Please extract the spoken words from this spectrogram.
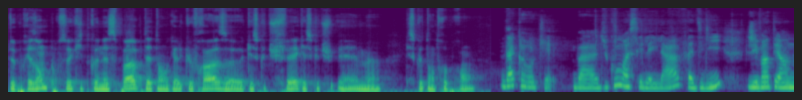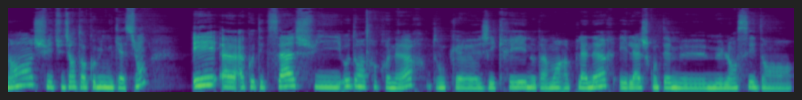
te présentes pour ceux qui te connaissent pas, peut-être en quelques phrases. Euh, qu'est-ce que tu fais Qu'est-ce que tu aimes Qu'est-ce que tu entreprends D'accord, ok. Bah, du coup, moi, c'est Leïla Fadili. J'ai 21 ans, je suis étudiante en communication. Et euh, à côté de ça, je suis auto-entrepreneur. Donc, euh, j'ai créé notamment un planeur. Et là, je comptais me, me lancer dans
